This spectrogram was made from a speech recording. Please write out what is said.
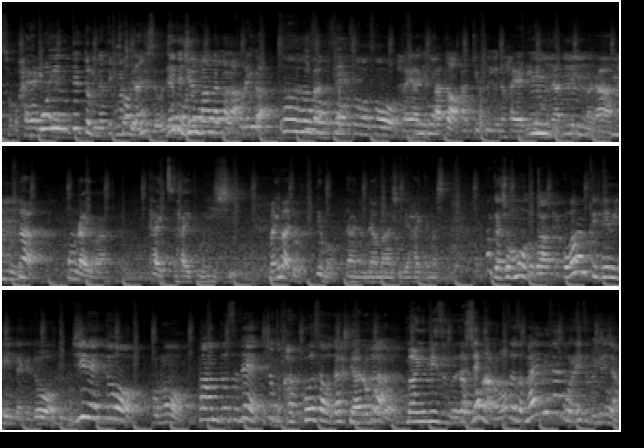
そう流行りポインテッドになってきましたよね。そうなんですよね。出て順番だから。これがそうそうそう今のねそうそう流行り秋冬の流行りにもなってるから、うんうんうん。まあ本来はタイツ履いてもいいし、まあ、今でもでもあの生足で履いてますなんか私思うのが結構ワンピフェミニンだけど、うん。ジレとこのパンプスでちょっとかっこよさを出してるのがほマユミズムだよね。そうなの？そうそうマユミさんってほらいつも言うじゃん。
